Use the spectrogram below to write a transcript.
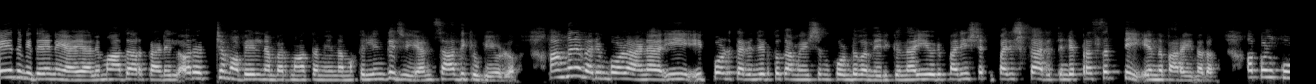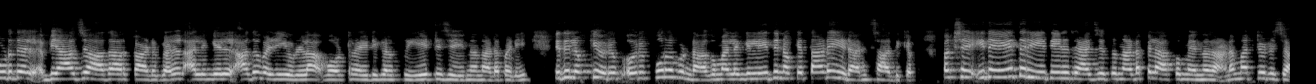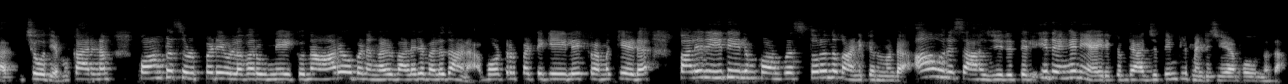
ഏത് വിധേനയായാലും ആധാർ കാർഡിൽ ഒരൊറ്റ മൊബൈൽ നമ്പർ മാത്രമേ നമുക്ക് ലിങ്ക് ചെയ്യാൻ സാധിക്കുകയുള്ളൂ. അങ്ങനെ വരുമ്പോഴാണ് ഈ ഇപ്പോൾ തെരഞ്ഞെടുപ്പ് കമ്മീഷൻ കൊണ്ടുവന്നിരിക്കുന്ന ഈ ഒരു പരിഷ പരിഷ്കാരത്തിന്റെ പ്രസക്തി എന്ന് പറയുന്നത്. അപ്പോൾ കൂടുതൽ വ്യാജ ആധാർ കാർഡുകൾ അല്ലെങ്കിൽ അതുവഴിയുള്ള വോട്ടർ ഐ ഡികൾ ക്രിയേറ്റ് ചെയ്യുന്ന നടപടി ഇതിലൊക്കെ ഒരു ഒരു കുറവുണ്ടാകും അല്ലെങ്കിൽ ഇതിനൊക്കെ തടയിടാൻ സാധിക്കും. പക്ഷെ ഇത് ഏത് രീതിയിൽ രാജ്യത്ത് നടപ്പിലാക്കും എന്നതാണ് മറ്റൊരു ചോദ്യം. കാരണം കോൺഗ്രസ് ഉൾപ്പെടെയുള്ളവർ ഉന്നയിക്കുന്ന ആരോപണങ്ങൾ വളരെ വലുതാണ്. വോട്ടർ പട്ടികയിലെ ക്രമക്കേട് പല രീതിയിലും കോൺഗ്രസ് തുറന്നു കാണിക്കുന്നുണ്ട് ആ ഒരു സാഹചര്യത്തിൽ ഇതെങ്ങനെയായിരിക്കും രാജ്യത്ത് ഇംപ്ലിമെന്റ് ചെയ്യാൻ പോകുന്നത്?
